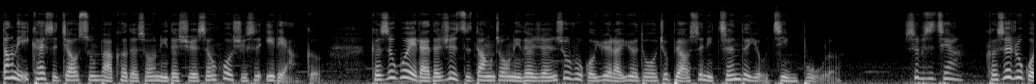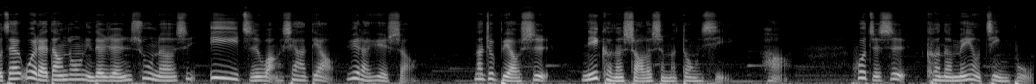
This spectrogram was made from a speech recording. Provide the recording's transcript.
当你一开始教书法课的时候，你的学生或许是一两个，可是未来的日子当中，你的人数如果越来越多，就表示你真的有进步了，是不是这样？可是如果在未来当中，你的人数呢是一直往下掉，越来越少，那就表示你可能少了什么东西。好，或者是可能没有进步，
